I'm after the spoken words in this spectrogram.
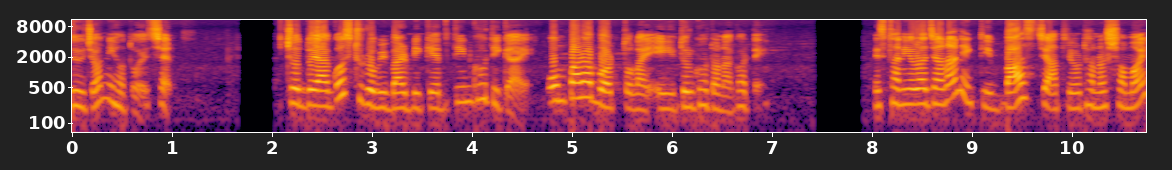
দুইজন নিহত হয়েছেন। চোদ্দই আগস্ট রবিবার বিকেল তিন ঘটিকায় ওমপাড়া বটতলায় এই দুর্ঘটনা ঘটে। স্থানীয়রা জানান, একটি বাস যাত্রী ওঠানোর সময়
